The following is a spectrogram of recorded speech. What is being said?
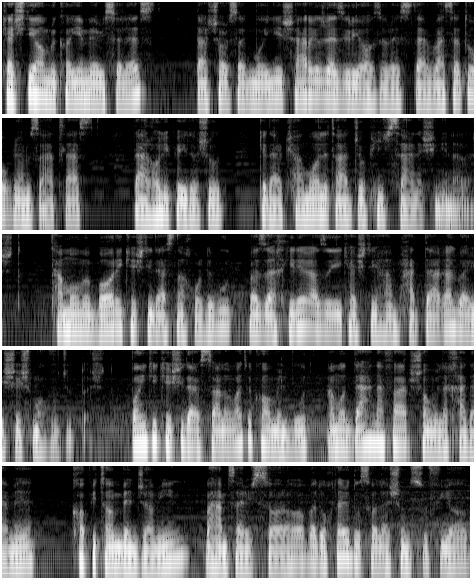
کشتی آمریکایی مری سلست در 400 مایلی شرق جزیره آزورس در وسط اقیانوس اطلس در حالی پیدا شد که در کمال تعجب هیچ سرنشینی نداشت. تمام بار کشتی دست نخورده بود و ذخیره غذایی کشتی هم حداقل برای شش ماه وجود داشت با اینکه کشتی در سلامت کامل بود اما ده نفر شامل خدمه کاپیتان بنجامین و همسرش سارا و دختر دو سالشون سوفیا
